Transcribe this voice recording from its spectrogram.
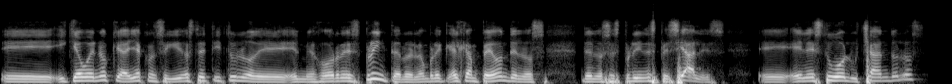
Eh, y qué bueno que haya conseguido este título de el mejor sprinter, el hombre, el campeón de los, de los sprints especiales. él estuvo luchándolos,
